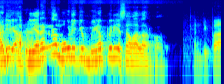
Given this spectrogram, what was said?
அடி. அப்படி இறங்கினா மோடிக்கு மிகப்பெரிய சவாலா இருக்கும். கண்டிப்பா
